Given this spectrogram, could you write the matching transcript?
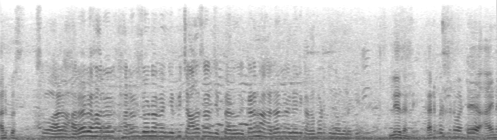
అనిపిస్తుంది. So horror horror horror genre అని చెప్పి చాలాసార్లు చెప్పారు. ఎక్కడన్నా హర్రర్ అనేది కనపడుతుందా మనకి? లేదండి. కనిపించడం అంటే ఆయన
